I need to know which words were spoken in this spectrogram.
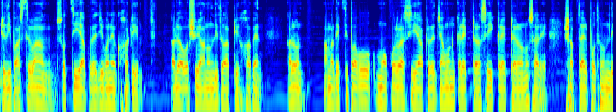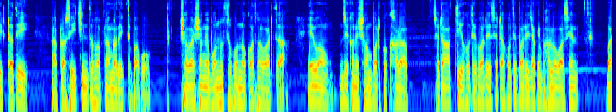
যদি বাস্তবায়ন সত্যি আপনাদের জীবনে ঘটে, তাহলে অবশ্যই আনন্দিত আপনি হবেন। কারণ আমরা দেখতে পাবো মকর রাশি, আপনাদের যেমন ক্যারেক্টার সেই ক্যারেক্টার অনুসারে সপ্তাহের প্রথম দিকটাতেই আপনার সেই চিন্তাভাবনা আমরা দেখতে পাবো। সবার সঙ্গে বন্ধুত্বপূর্ণ কথাবার্তা এবং যেখানে সম্পর্ক খারাপ, সেটা আত্মীয় হতে পারে, সেটা হতে পারে যাকে ভালোবাসেন বা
